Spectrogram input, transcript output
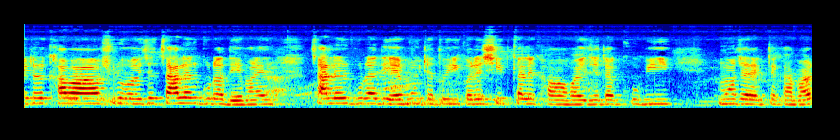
এটার খাওয়া শুরু হয়েছে চালের গুঁড়া দিয়ে মানে চালের গুঁড়া দিয়ে মুইঠা তৈরি করে। শীতকালে খাওয়া হয় যেটা খুবই মজার একটা খাবার।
